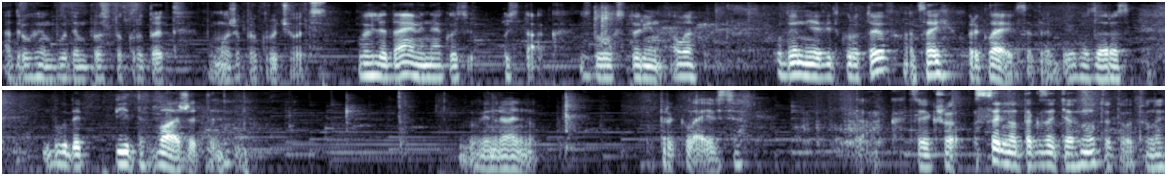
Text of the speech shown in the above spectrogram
а другим будемо просто крутити, бо може прокручуватися. Виглядає він якось ось так, з двох сторін, але один я відкрутив, а цей приклеївся. Треба його зараз буде підважити. Бо він реально приклеївся. Так, це якщо сильно так затягнути, то от вони.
